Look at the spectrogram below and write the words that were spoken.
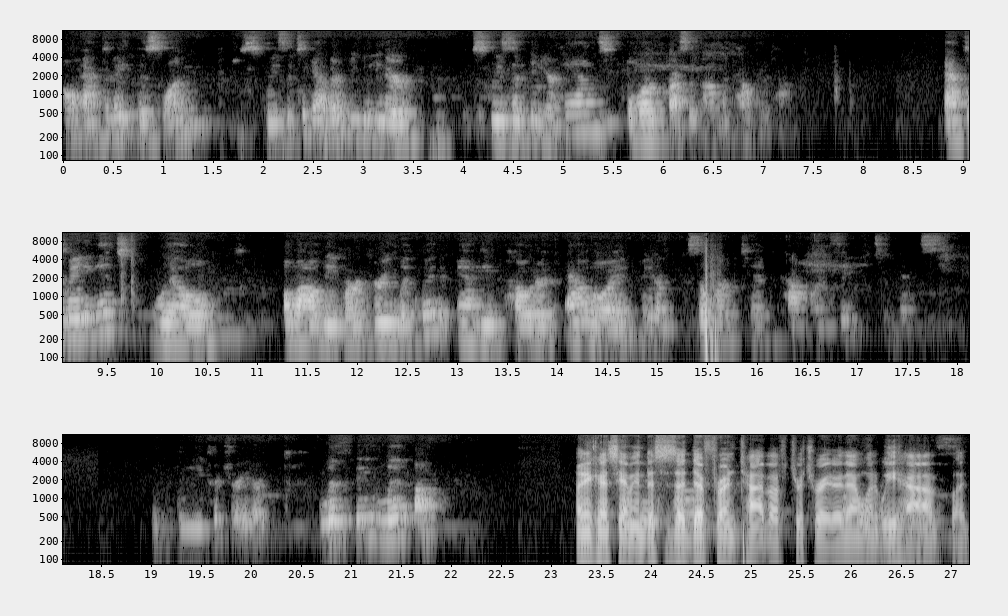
I'll activate this one Just squeeze it together. You can either squeeze it in your hands or press it on the countertop. Activating it will allow the mercury liquid and the powdered alloy made of silver, tin, copper, and zinc to mix in the triturator. Lift the lid up And you can see, I mean, this is a different type of triturator than what we have, but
